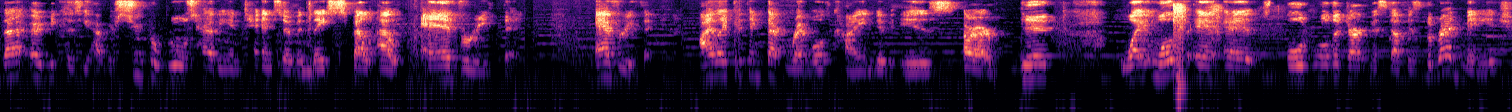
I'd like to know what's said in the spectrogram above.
That uh, because you have your super rules heavy intensive and they spell out everything, everything. I like to think that Red Wolf kind of is, or did White Wolf and, and Old World of Darkness stuff is the Red Mage.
